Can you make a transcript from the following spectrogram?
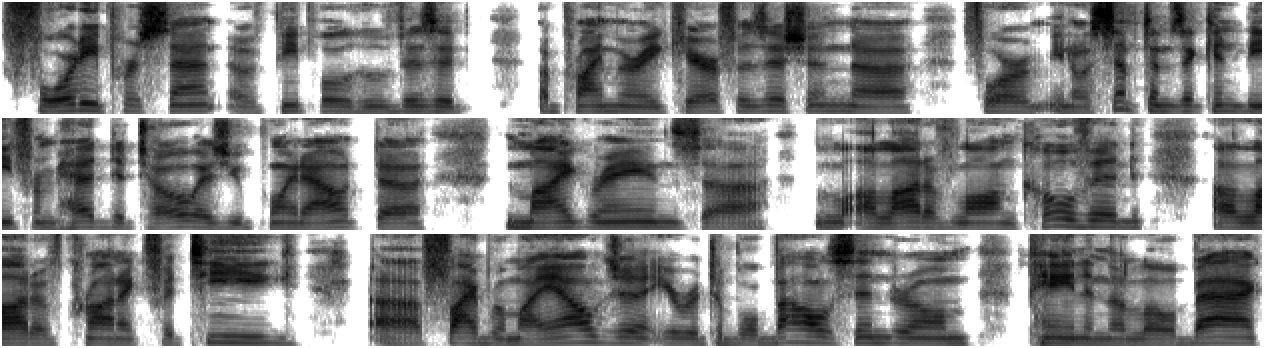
40% of people who visit a primary care physician uh, for you know symptoms that can be from head to toe, as you point out, uh, migraines, a lot of long COVID, a lot of of chronic fatigue, uh, fibromyalgia, irritable bowel syndrome, pain in the low back,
